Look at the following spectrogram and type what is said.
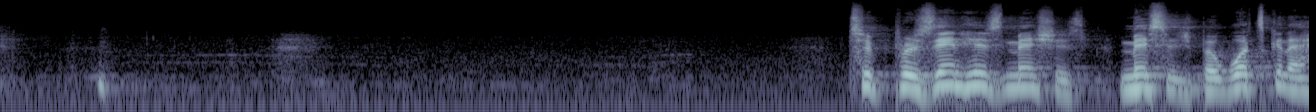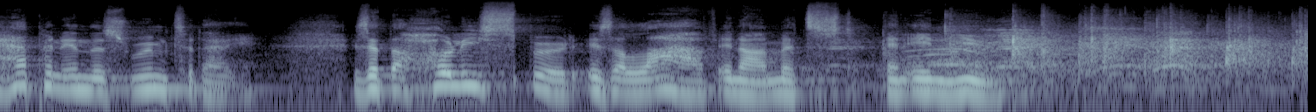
to present His message. message. But what's going to happen in this room today is that the Holy Spirit is alive in our midst and in you.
